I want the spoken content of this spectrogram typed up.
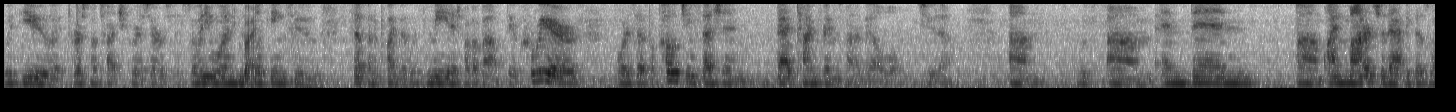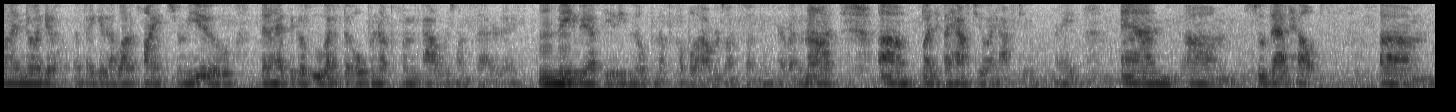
with you at Personal Touch Career Services. So anyone who's Right. looking to set up an appointment with me to talk about their career or to set up a coaching session, that time frame is not available to them. Um, w- um, and then um, I monitor that because when I know I get a, if I get a lot of clients from you, then I have to go. Ooh, I have to open up some hours on Saturday. Mhm. Maybe I have to even open up a couple hours on Sunday. I'd rather not, um, but if I have to, I have to, right? And um, so that helps. Um,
